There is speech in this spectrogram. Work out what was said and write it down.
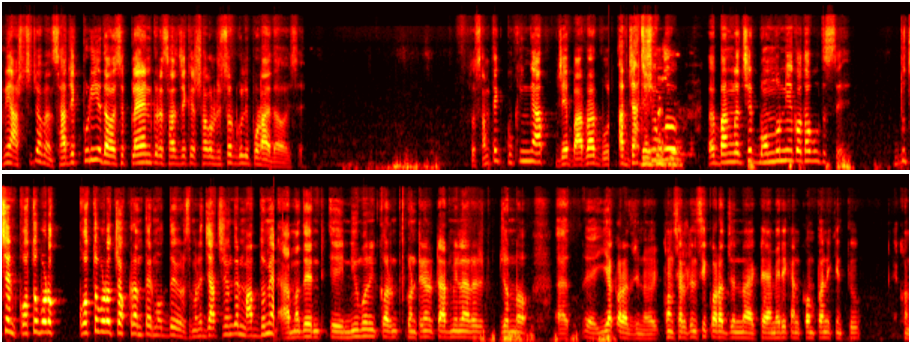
আপনি আশ্চর্য হবেন। সাজেক পুড়িয়ে দেওয়া হয়েছে প্ল্যান করে সাজেকের সকল রিসোর্টগুলি পোড়ায় দেওয়া হয়েছে। তো সামথিং কুকিং আপ যে বারবার আর জাতিসংঘ বাংলাদেশের বন্ধন নিয়ে কথা বলতেছে। বুঝছেন? কত বড় কত বড় চক্রান্তের মধ্যে রয়েছে। মানে জাতিসংঘের মাধ্যমে আমাদের এই নিউমোনিক কন্টেনার টার্মিনালের জন্য ইয়া করার জন্য কনসালটেন্সি করার জন্য একটা আমেরিকান কোম্পানি কিন্তু এখন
